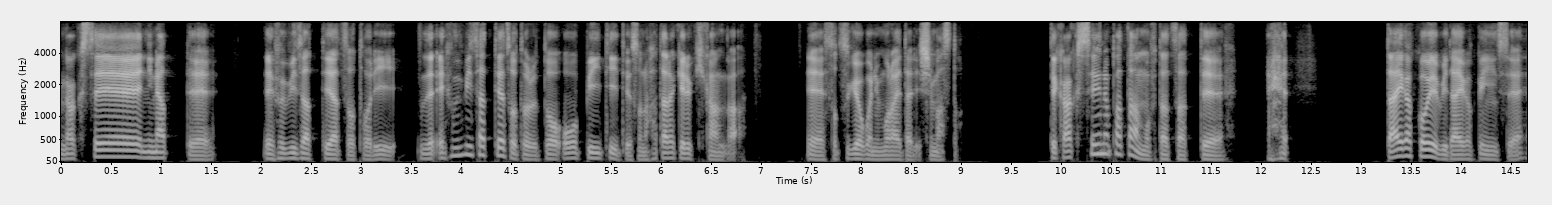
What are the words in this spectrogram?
学生になって F ビザってやつを取り、で、F ビザってやつを取ると OPT っていうその働ける期間が、えー、卒業後にもらえたりしますと。で、学生のパターンも2つあって、大学及び大学院生っ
